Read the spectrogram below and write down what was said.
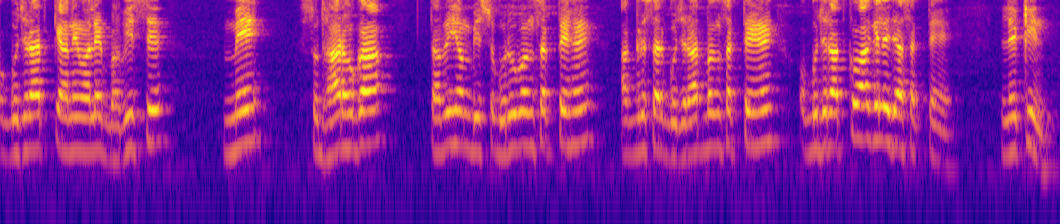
और गुजरात के आने वाले भविष्य में सुधार होगा। तभी हम विश्व गुरु बन सकते हैं, अग्रसर गुजरात बन सकते हैं और गुजरात को आगे ले जा सकते हैं। लेकिन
